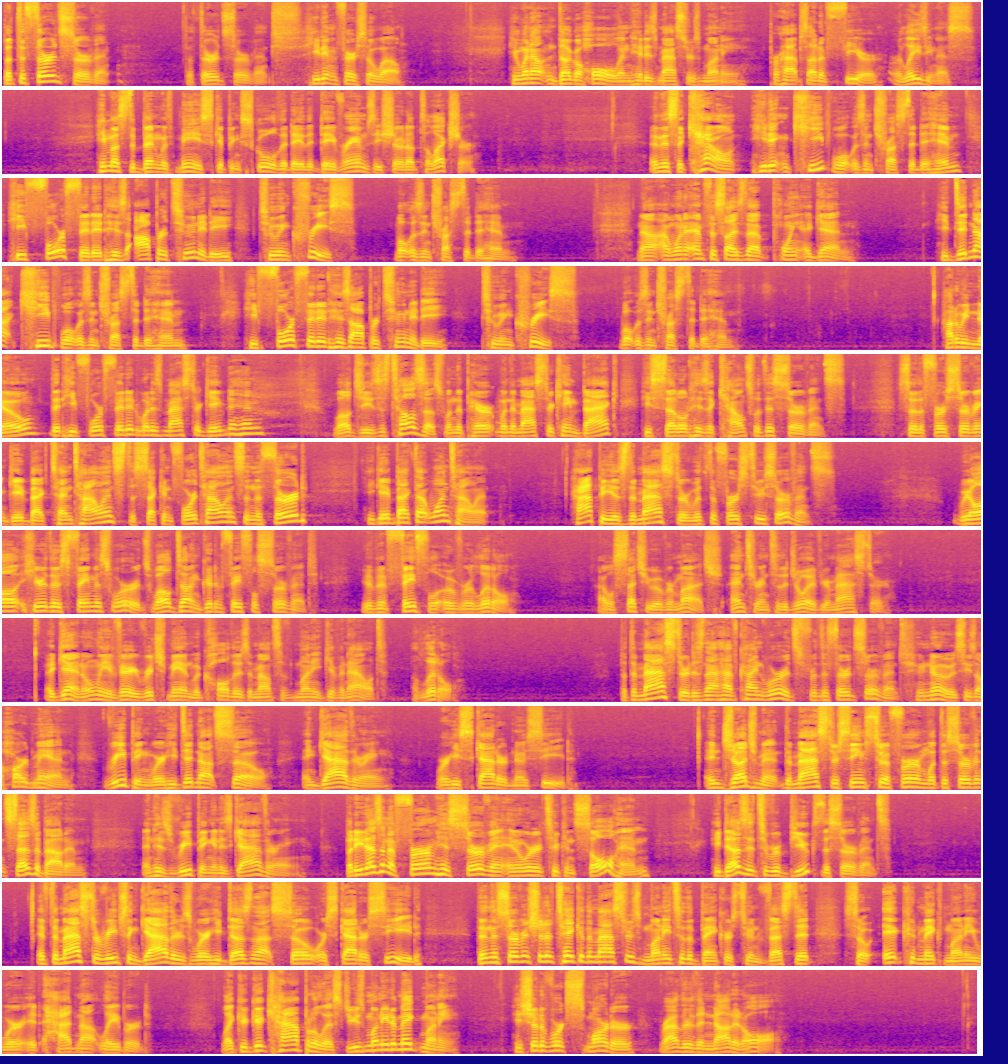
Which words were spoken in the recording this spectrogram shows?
But the third servant, the third servant, he didn't fare so well. He went out and dug a hole and hid his master's money, perhaps out of fear or laziness. He must have been with me skipping school the day that Dave Ramsey showed up to lecture. In this account, he didn't keep what was entrusted to him, he forfeited his opportunity to increase what was entrusted to him. Now, I want to emphasize that point again. He did not keep what was entrusted to him, he forfeited his opportunity to increase what was entrusted to him. How do we know that he forfeited what his master gave to him? Well, Jesus tells us when the, par- when the master came back, he settled his accounts with his servants. So the first servant gave back 10 talents, the second, four talents, and the third, he gave back that one talent. Happy is the master with the first two servants. We all hear those famous words Well done, good and faithful servant. You have been faithful over a little. I will set you over much. Enter into the joy of your master. Again, only a very rich man would call those amounts of money given out a little. But the master does not have kind words for the third servant, who knows he's a hard man, reaping where he did not sow, and gathering where he scattered no seed. In judgment, the master seems to affirm what the servant says about him and his reaping and his gathering. But he doesn't affirm his servant in order to console him, he does it to rebuke the servant. If the master reaps and gathers where he does not sow or scatter seed, then the servant should have taken the master's money to the bankers to invest it so it could make money where it had not labored. Like a good capitalist, use money to make money. He should have worked smarter rather than not at all.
